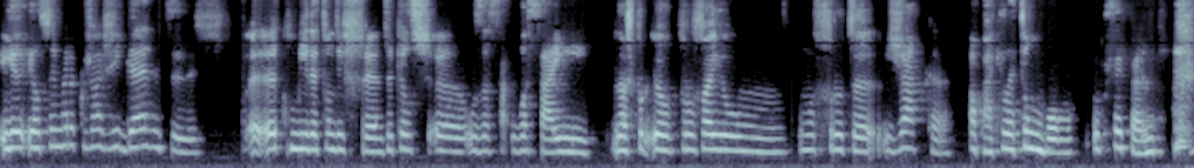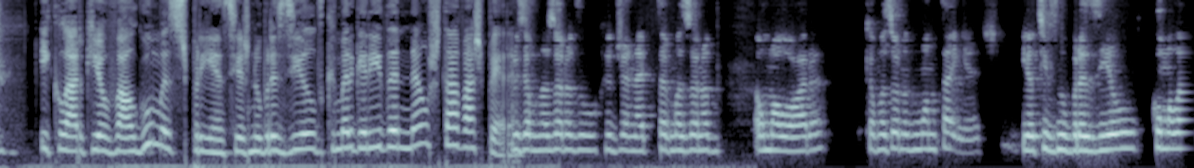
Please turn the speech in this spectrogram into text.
E eles têm maracujá gigantes a comida é tão diferente, aqueles, uh, os aça o açaí, nós, eu provei um, uma fruta jaca, opa, aquilo é tão bom, eu gostei tanto. E claro que houve algumas experiências no Brasil de que Margarida não estava à espera. Por exemplo, na zona do Rio de Janeiro tem uma zona a uma hora, que é uma zona de montanhas. E eu estive no Brasil com uma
